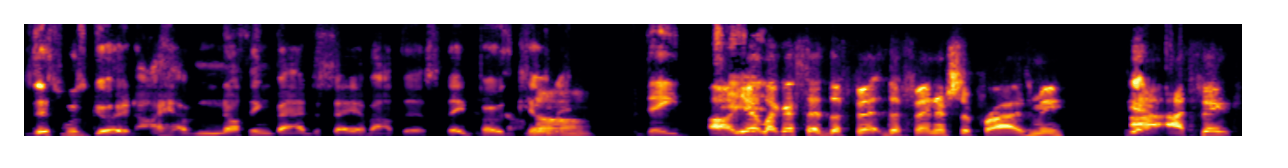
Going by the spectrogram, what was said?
This was good. I have nothing bad to say about this. They both No. killed it. They. Oh yeah, like I said, the fi- the finish surprised me. Yeah, I, I think,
